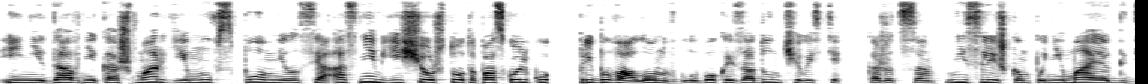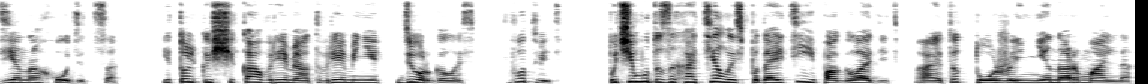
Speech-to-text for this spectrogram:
И недавний кошмар ему вспомнился, а с ним еще что-то, поскольку Пребывал он в глубокой задумчивости, кажется, не слишком понимая, где находится. И только щека время от времени дергалась. Вот ведь. Почему-то захотелось подойти и погладить, а это тоже ненормально.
